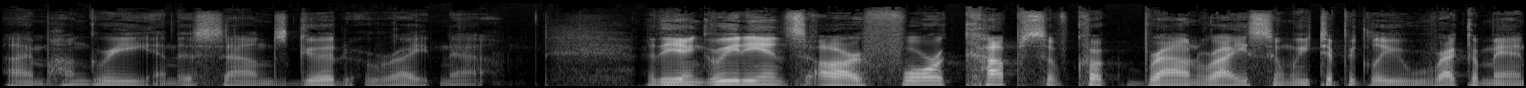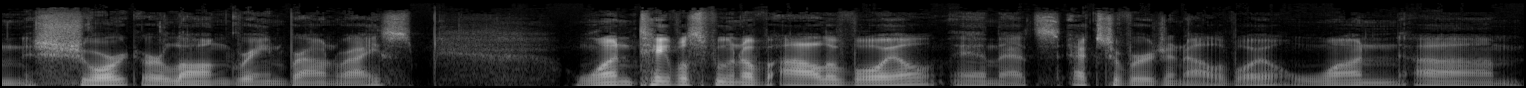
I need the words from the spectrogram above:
I'm hungry and this sounds good right now. The ingredients are four cups of cooked brown rice, and we typically recommend short or long grain brown rice. One tablespoon of olive oil, and that's extra virgin olive oil. One um,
